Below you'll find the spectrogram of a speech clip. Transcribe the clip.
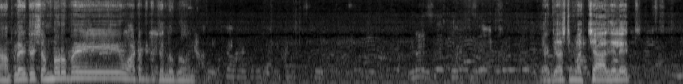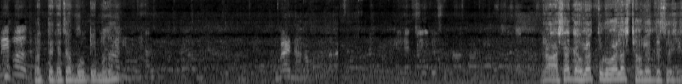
आपल्या इथे शंभर रुपये वाटत होते लोक. या जस्ट मच्छ्या आलेल्या आहेत. प्रत्येकाच्या बोटी मधून अशा ठेवल्यात तुडवायलाच ठेवल्यात जसं इथे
